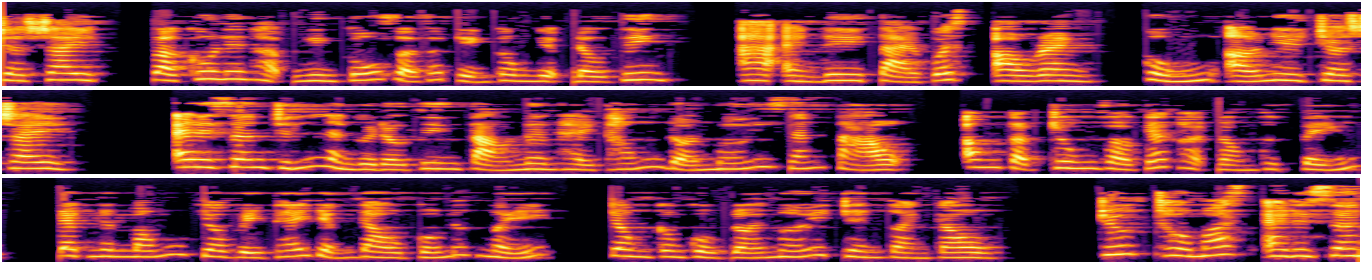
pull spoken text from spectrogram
Jersey và khu liên hợp nghiên cứu và phát triển công nghiệp đầu tiên R&D tại West Orange, cũng ở New Jersey. Edison chính là người đầu tiên tạo nên hệ thống đổi mới sáng tạo. Ông tập trung vào các hoạt động thực tiễn đặt nền móng cho vị thế dẫn đầu của nước Mỹ trong công cuộc đổi mới trên toàn cầu. Trước Thomas Edison,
